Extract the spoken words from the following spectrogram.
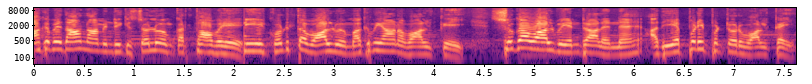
ஆகவே தான் நாம் இன்றைக்கு சொல்லுவோம் கர்த்தாவே நீ கொடுத்த வாழ்வு மகிமையான வாழ்க்கை. சுக வாழ்வு என்றால் என்ன? அது எப்படிப்பட்ட ஒரு வாழ்க்கை?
